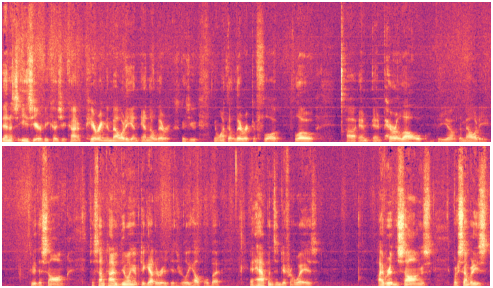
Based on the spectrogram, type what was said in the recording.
then it's easier because you're kind of pairing the melody and, and the lyrics because you, you want the lyric to flow flow uh, and, and parallel the uh, the melody through the song. So sometimes doing them together is, really helpful, but it happens in different ways. I've written songs where somebody's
